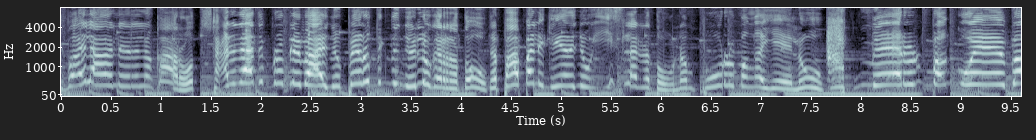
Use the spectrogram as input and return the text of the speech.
Di ba kailangan nila ng carrots? Saka na natin problemahin yun, pero tignan nyo yung lugar na to. Napapaligiran yung isla na to ng puro mga yelo. At meron pang kuweba!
